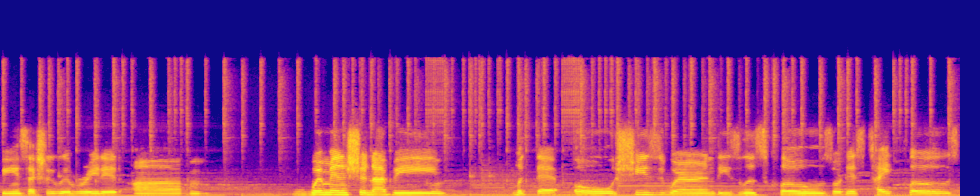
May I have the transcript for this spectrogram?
being sexually liberated. Um, women should not be looked at. Oh, she's wearing these loose clothes or this tight clothes,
